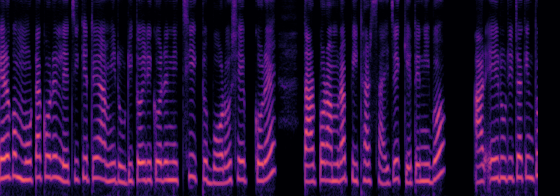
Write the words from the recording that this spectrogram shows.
এরকম মোটা করে লেচি কেটে আমি রুটি তৈরি করে নিচ্ছি। একটু বড় শেপ করে। তারপর আমরা পিঠার সাইজে কেটে নিব। আর এই রুটিটা কিন্তু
